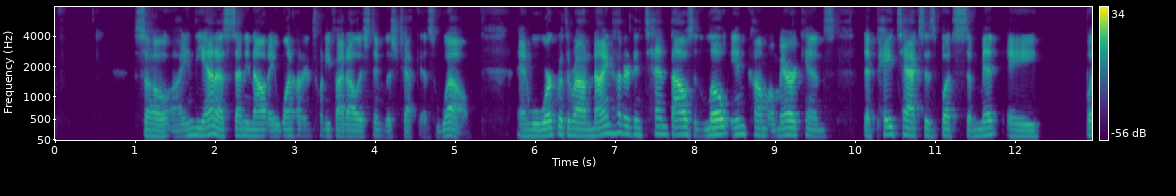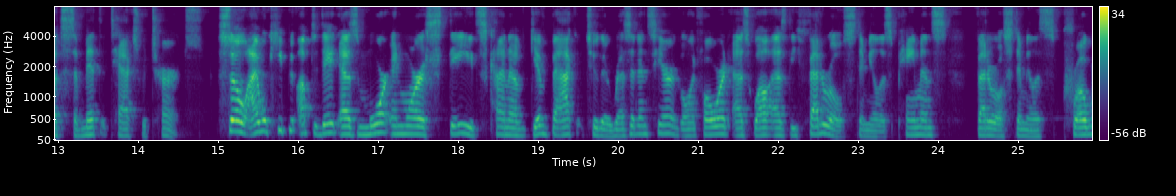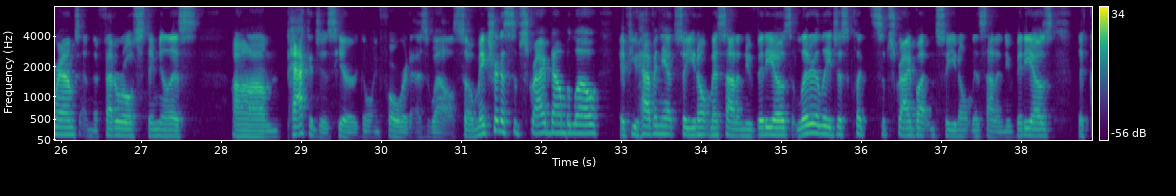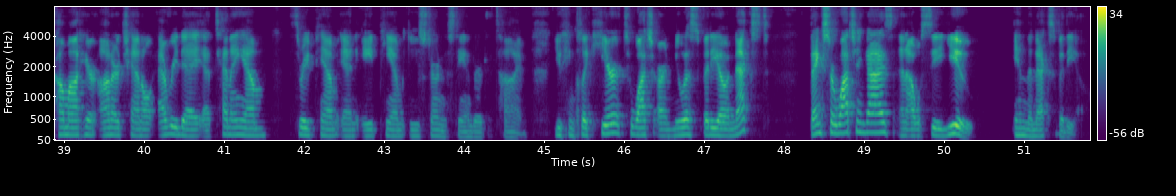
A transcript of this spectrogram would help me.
So uh, Indiana is sending out a $125 stimulus check as well. And will work with around 910,000 low-income Americans that pay taxes but submit a but submit tax returns. So I will keep you up to date as more and more states kind of give back to their residents here going forward, as well as the federal stimulus payments, federal stimulus programs, and the federal stimulus um, packages here going forward as well. So make sure to subscribe down below if you haven't yet so you don't miss out on new videos. Literally just click the subscribe button so you don't miss out on new videos that come out here on our channel every day at 10 a.m. 3 p.m. and 8 p.m. Eastern Standard Time. You can click here to watch our newest video next. Thanks for watching, guys, and I will see you in the next video.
